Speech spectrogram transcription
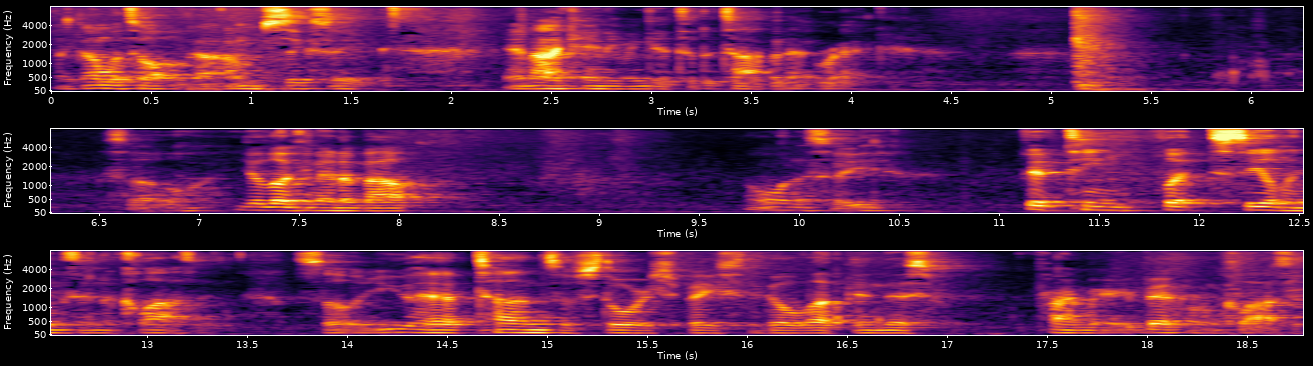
like I'm a tall guy, I'm six 6'8", and I can't even get to the top of that rack. So you're looking at about I want to say 15 foot ceilings in the closet. So you have tons of storage space to go up in this primary bedroom closet,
